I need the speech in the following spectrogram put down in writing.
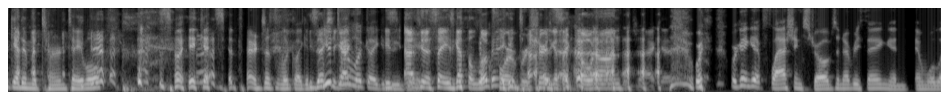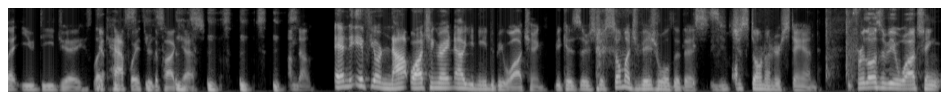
We get him a turntable so he can sit there and just look like a, He's you do got- look like a He's, DJ. I was gonna say he's got the look for He it for sure. He's got that coat on. Jacket. we're, we're gonna get flashing strobes and everything and and we'll let you dj like Yeah. halfway through the podcast I'm done. and if you're not watching right now you need to be watching because there's just so much visual to this you just don't understand For those of you watching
